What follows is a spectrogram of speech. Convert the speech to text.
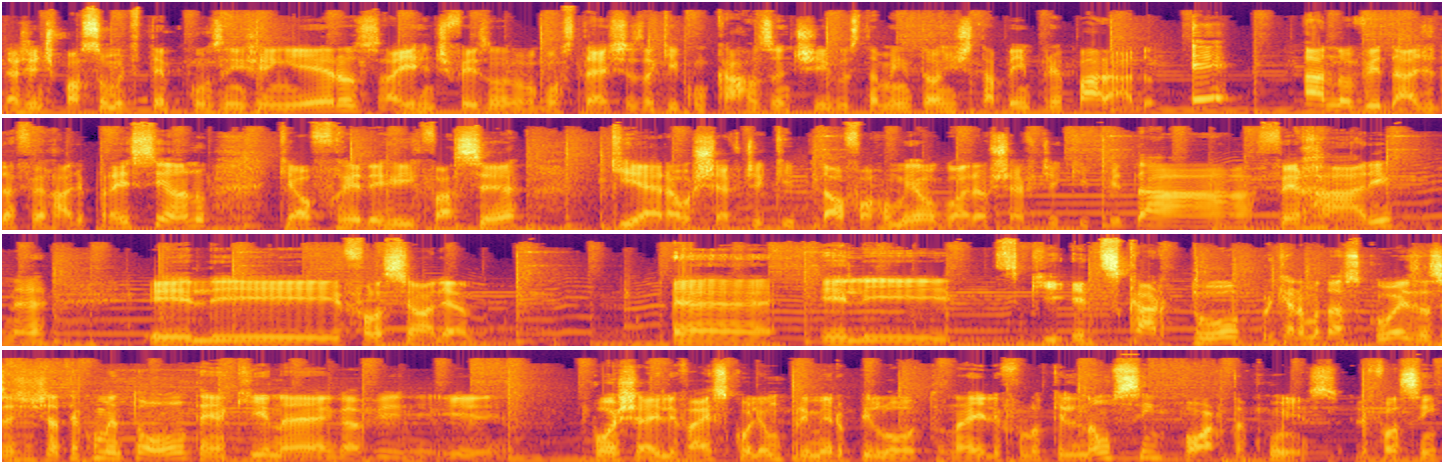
a gente passou muito tempo com os engenheiros, aí a gente fez um- alguns testes aqui com carros antigos também, então a gente tá bem preparado. E a novidade da Ferrari para esse ano, que é o Frederic Vasseur, que era o chefe de equipe da Alfa Romeo, agora é o chefe de equipe da Ferrari, né? Ele falou assim: olha, é, ele, que ele descartou, porque era uma das coisas, a gente até comentou ontem aqui, né, Gavi? E, poxa, ele vai escolher um primeiro piloto, né? Ele falou que ele não se importa com isso. Ele falou assim:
